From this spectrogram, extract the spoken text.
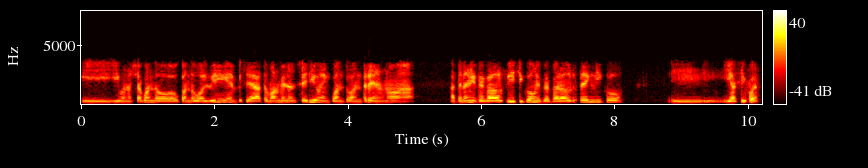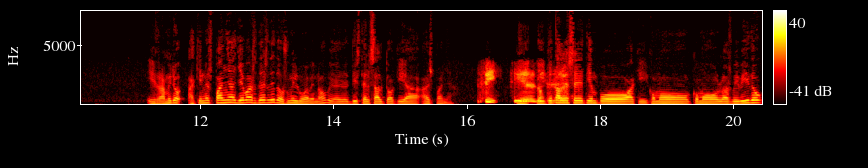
Y, y, bueno, ya cuando cuando volví empecé a tomármelo en serio en cuanto a entrenos, ¿no? A, a tener mi preparador físico, mi preparador técnico. Y, y así fue. Y Ramiro, aquí en España llevas desde 2009, ¿no? Diste el salto aquí a, a España. Sí, ¿Y, ¿Y, qué tal ese tiempo aquí? ¿Cómo, ¿Cómo lo has vivido?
